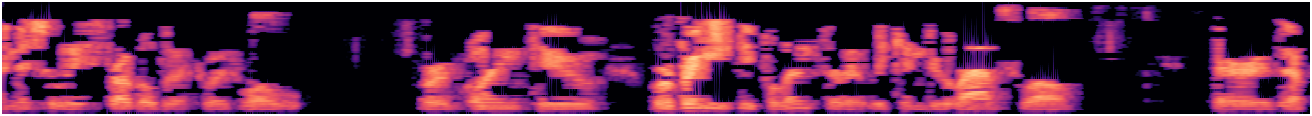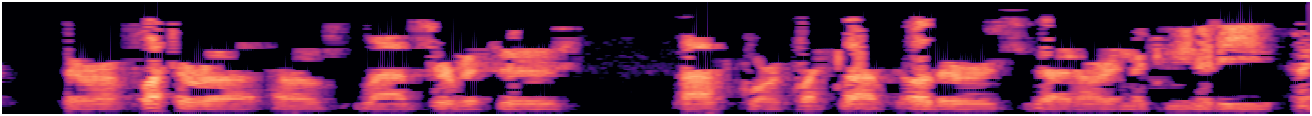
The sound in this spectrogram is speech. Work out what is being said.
initially struggled with was, well, we're going to, we're bringing people in so that we can do labs. Well, there is a there are a plethora of lab services, LabCorp, Quest Labs, others that are in the community, uh,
